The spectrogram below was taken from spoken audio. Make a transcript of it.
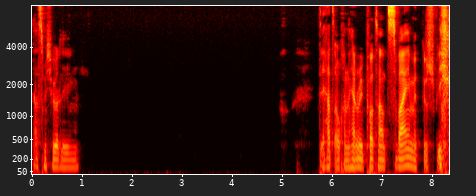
Lass mich überlegen. Der hat auch in Harry Potter 2 mitgespielt.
